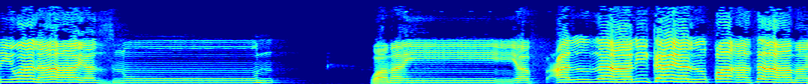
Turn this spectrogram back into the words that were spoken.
ولا يزنون. ومن يفعل ذلك يلقى أثاما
